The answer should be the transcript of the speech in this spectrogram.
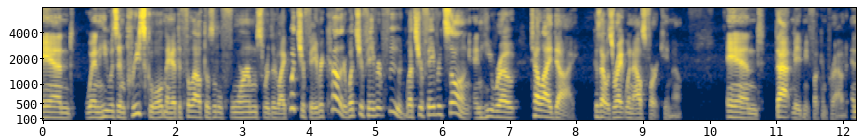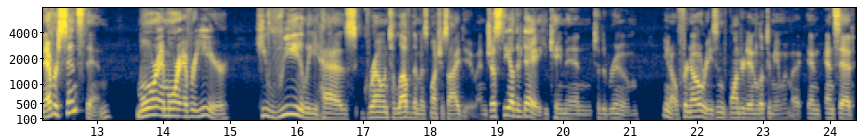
And when he was in preschool and they had to fill out those little forms where they're like, What's your favorite color? What's your favorite food? What's your favorite song? And he wrote Till I Die, because that was right when Ausfahrt came out. And that made me fucking proud. And ever since then, more and more every year, he really has grown to love them as much as I do. And just the other day, he came in to the room, you know, for no reason, wandered in, looked at me and, and said,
